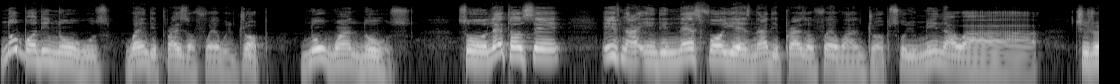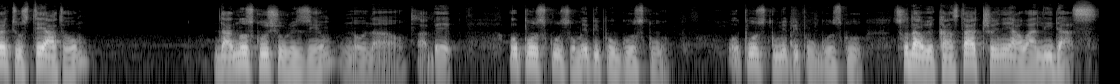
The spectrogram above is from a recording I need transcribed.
Nobody knows when the price of fuel will drop. No one knows. So let us say if now in the next four years now the price of fuel won't drop. So you mean our children to stay at home? That no school should resume? No now. I beg. Open school so make people go school. Open school make people go school. So that we can start training our leaders.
